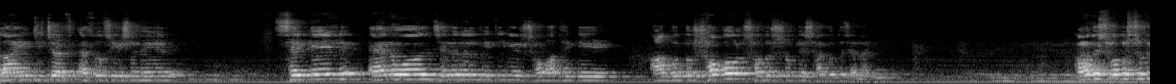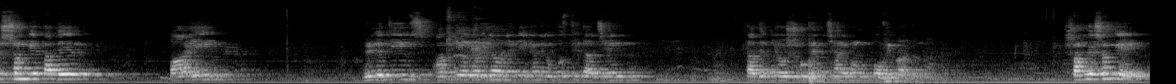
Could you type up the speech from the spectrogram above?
blind teachers অ্যাসোসিয়েশনের সেকেন্ড অ্যানুয়াল জেনারেল মিটিং এর সভা থেকে আগত সকল সদস্যকে স্বাগত জানাই। আমাদের সদস্যদের সঙ্গে তাদের বাড়ির রিলেটিভস আত্মীয় মহিলা অনেকে এখানে উপস্থিত আছেন। তাদেরকেও শুভেচ্ছা এবং অভিবাদন। সঙ্গে সঙ্গে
